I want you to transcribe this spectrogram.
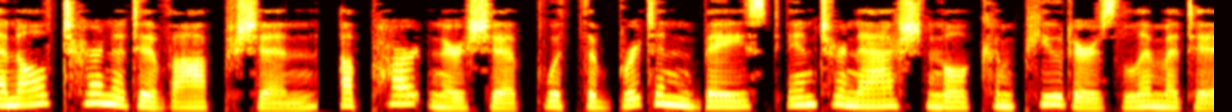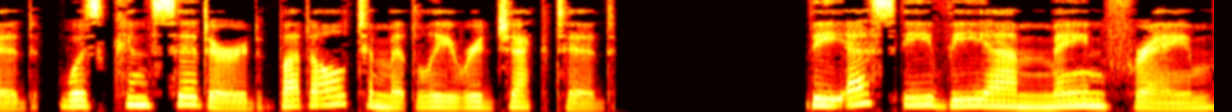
An alternative option, a partnership with the Britain-based International Computers Limited, was considered but ultimately rejected. The ES EVM mainframe,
